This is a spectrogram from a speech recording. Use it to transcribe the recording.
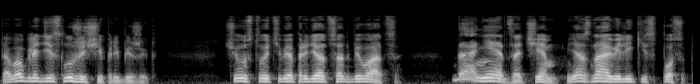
Того, гляди, служащий прибежит. Чувствую, тебе придется отбиваться». «Да нет, зачем? Я знаю великий способ.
